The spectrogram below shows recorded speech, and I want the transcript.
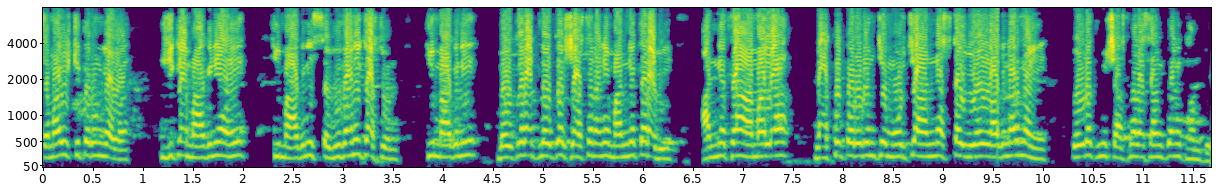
समाविष्ट करून घ्यावं. जी काही मागणी आहे ती मागणी संविधानिक असून ही मागणी लवकरात लवकर शासनाने मान्य करावी. अन्यथा आम्हाला लाखो करोडांचे मोर्चे आणण्यास काही वेळ लागणार नाही एवढंच मी शासनाला सांगतो आणि थांबतो.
